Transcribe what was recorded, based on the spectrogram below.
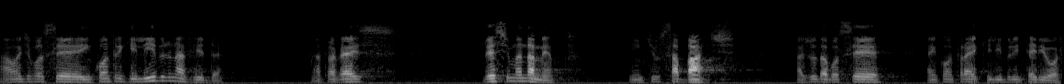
Onde você encontra equilíbrio na vida, através deste mandamento, em que o sabate ajuda você a encontrar equilíbrio interior.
